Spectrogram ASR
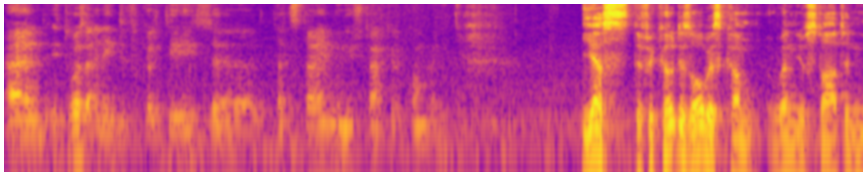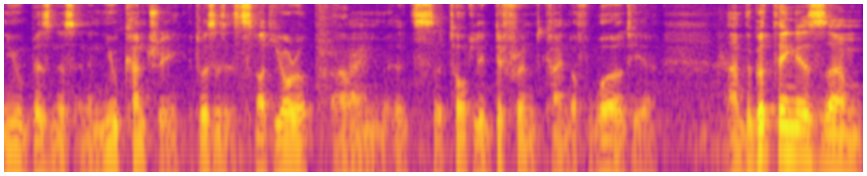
And it was any difficulties uh, that time when you start your company? Yes, difficulties always come when you start a new business in a new country. It was it's not Europe. Um, Right. It's a totally different kind of world here. Um, the good thing is um,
